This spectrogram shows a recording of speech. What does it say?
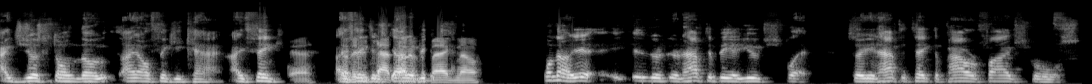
I just don't know. I don't think he can. I think Yeah. I think there's got to be bag now. well, no, yeah, there, there'd have to be a huge split. So you'd have to take the Power Five schools,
